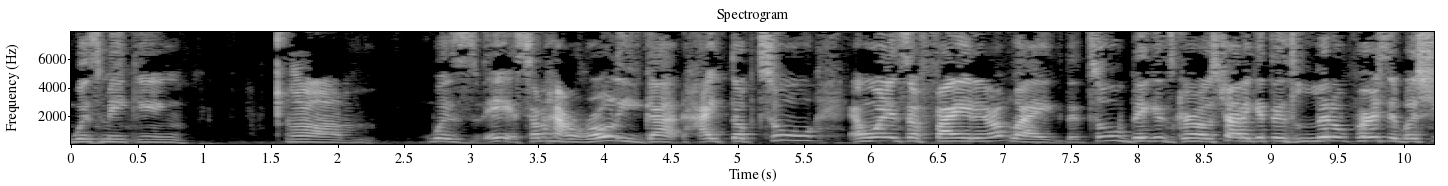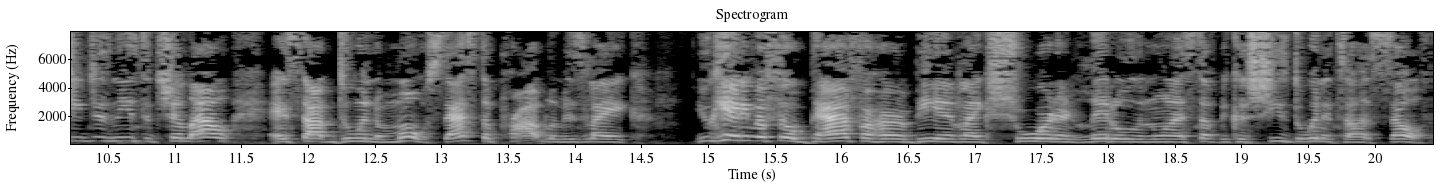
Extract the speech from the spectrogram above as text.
was making um was it somehow Roly got hyped up too and wanted to fight. And I'm like the two biggest girls trying to get this little person but she just needs to chill out and stop doing the most. That's the problem. Is like you can't even feel bad for her being like short and little and all that stuff because she's doing it to herself.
